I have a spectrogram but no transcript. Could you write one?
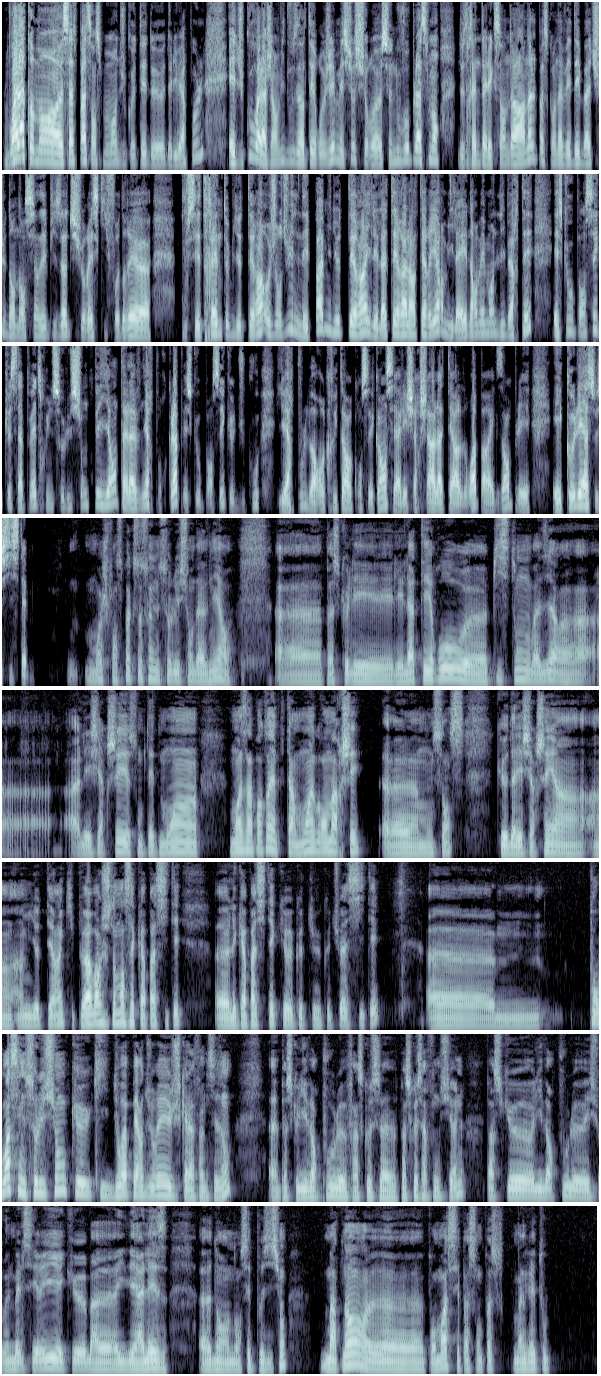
Voilà comment euh, ça se passe en ce moment du côté de, Liverpool. Et du coup, voilà, j'ai envie de vous interroger, messieurs, sur euh, ce nouveau placement de Trent Alexander-Arnold, parce qu'on avait débattu dans d'anciens épisodes sur est-ce qu'il faudrait euh, pousser Trent au milieu de terrain. Aujourd'hui, il n'est pas milieu de terrain, il est latéral intérieur, mais il a énormément de liberté. Est-ce que vous pensez que ça peut être une solution payante à l'avenir pour Klopp? Est-ce que vous pensez que du coup, Liverpool doit recruter en conséquence et aller chercher un latéral droit, par exemple, et coller à ce système? Moi, je pense pas que ce soit une solution d'avenir euh, parce que les, les latéraux euh, pistons, on va dire, à, aller chercher sont peut-être moins moins importants. Il y a peut-être un moins grand marché, euh, à mon sens, que d'aller chercher un, un, un, milieu de terrain qui peut avoir justement ces capacités, euh, les capacités que, que, tu, que tu as citées. Euh, pour moi, c'est une solution que, qui doit perdurer jusqu'à la fin de saison, euh, parce que Liverpool, parce que ça, parce que ça fonctionne, parce que Liverpool est sur une belle série et que bah, il est à l'aise euh, dans, dans cette position. Maintenant, euh, pour moi, c'est pas son poste malgré tout.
